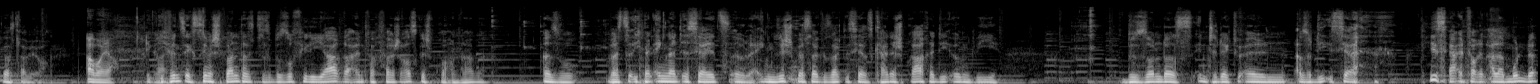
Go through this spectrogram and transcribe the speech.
das glaube ich auch. Aber ja, egal. Ich finde es extrem spannend, dass ich das über so viele Jahre einfach falsch ausgesprochen habe. Also, weißt du, ich meine, England ist ja jetzt, oder Englisch besser gesagt, ist ja jetzt keine Sprache, die irgendwie besonders intellektuellen, also die ist ja, die ist ja einfach in aller Munde.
